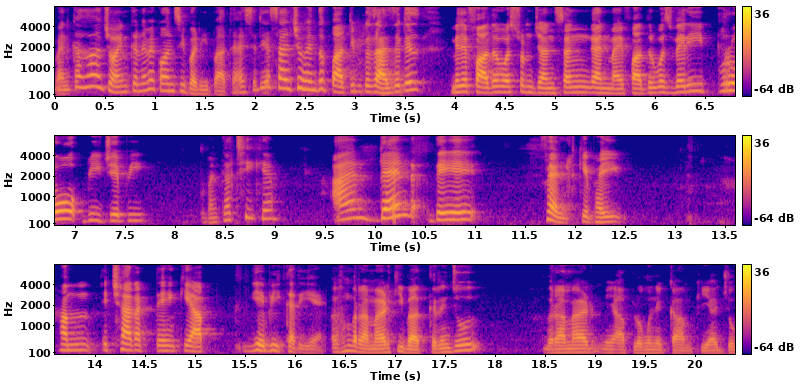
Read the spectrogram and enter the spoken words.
मैंने कहा हाँ ज्वाइन करने में कौन सी बड़ी बात है? ऐसे I join the party because as it is मेरे father was from Jansangh and my father was very pro BJP तो मैंने कहा, ठीक है. एंड देन दे फेल्ट कि भाई, हम इच्छा रखते हैं कि आप ये भी करिए। अब हम रामायण की बात करें, जो रामायण में आप लोगों ने काम किया, जो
